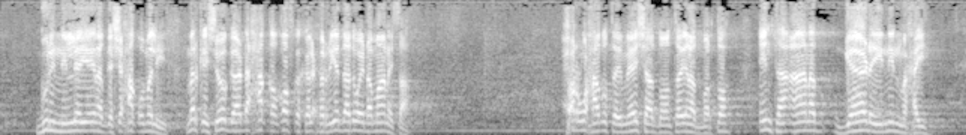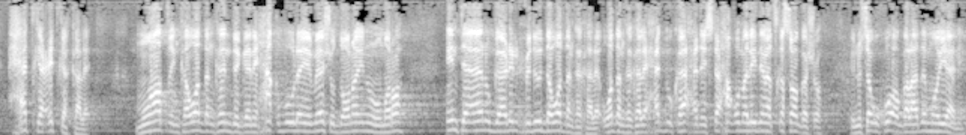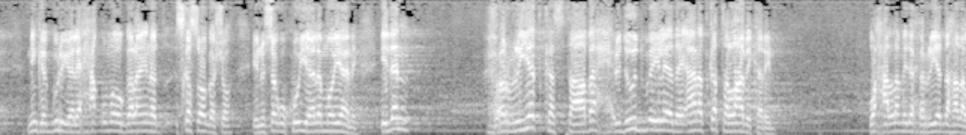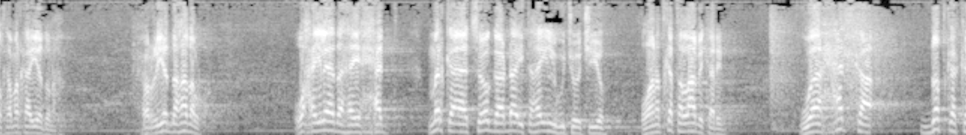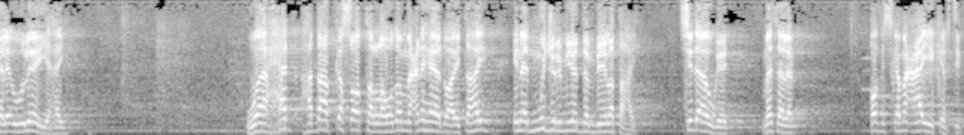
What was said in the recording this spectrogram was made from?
Guri nin leeya inaad gasho xaq uma lihid. Markay soo gaadho xaqa qofka kale xorriyaddaadi way dhammaanaysaa. Xor waxaad u tahay meeshaad doonto inaad marto inta aanad gaadhaynin maxay? Xadka cidka kale. Muwaaطinka waddankan degani xaq buu leeyahay meeshuu doono inuu maro inta aanu gaadhin xuduudda waddanka kale. Waddanka kale xad buu kaa xadaysto xaq uma lihid inaad iska soo gasho. Inuu isagu kuu oggolaado mooyaane. Ninka guriga leh xaq uma oggola inaad iska soo gasho. Inuu isagu kuu yeelo mooyaane. Idan xorriyad kastaaba xuduud bay leedahay aanad ka tallaabi karin. Waxaa la mida xorriyadda hadalka markaa iyaduna. Xorriyadda hadalku. Waxay leedahay xad. Marka aad soo gaadho ay tahay in lagu joojiyo. Oo aanad ka tallaabi karin waa xadka dadka kale uu leeyahay. Waa xad haddaad ka soo tallowdo macnaheedu ay tahay inaad mujrim iyo dembiilo tahay. Sida awgeed maalan qof iskama caayi kartid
